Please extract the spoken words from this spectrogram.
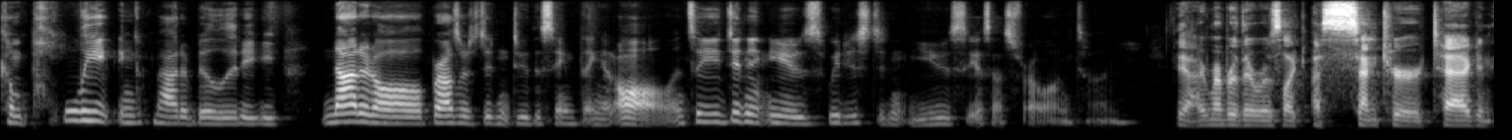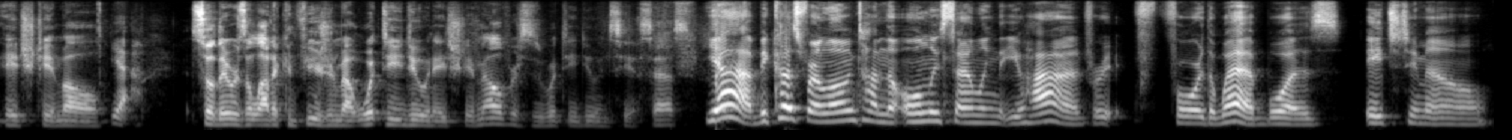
complete incompatibility, not at all. Browsers didn't do the same thing at all. And so you didn't use, we just didn't use CSS for a long time. Yeah, I remember there was like a center tag in HTML. Yeah. So there was a lot of confusion about what do you do in HTML versus what do you do in CSS? Yeah, because for a long time, the only styling that you had for, for the web was HTML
